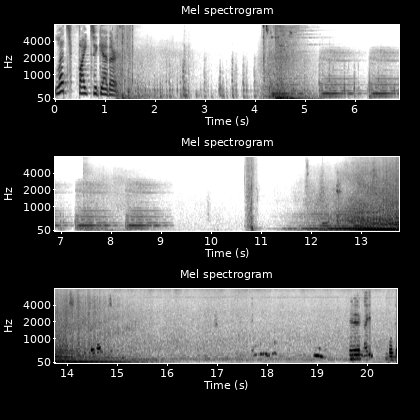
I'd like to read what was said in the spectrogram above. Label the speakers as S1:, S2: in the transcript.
S1: Let's fight together.
S2: ये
